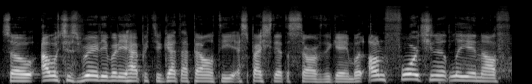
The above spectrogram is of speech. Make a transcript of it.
So I was just really, really happy to get that penalty, especially at the start of the game. But unfortunately enough,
